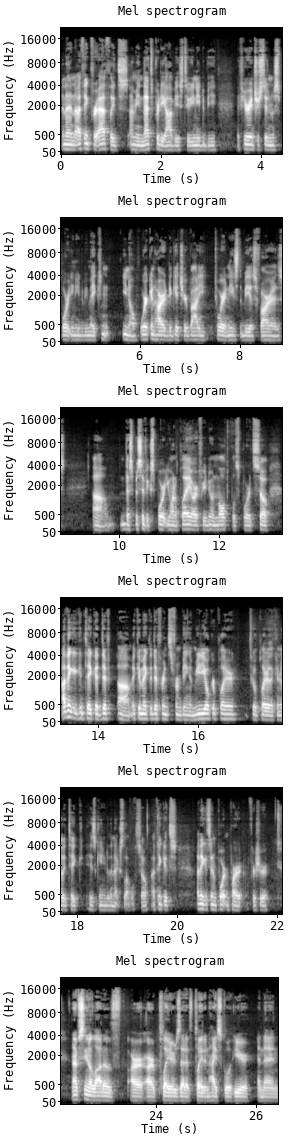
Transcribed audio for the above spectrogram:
And then I think for athletes, I mean that's pretty obvious too. You need to be if you're interested in a sport, you need to be making you know working hard to get your body to where it needs to be as far as um, the specific sport you want to play, or if you're doing multiple sports. So I think it can take a diff. Um, it can make the difference from being a mediocre player to a player that can really take his game to the next level. So I think it's I think it's an important part for sure. And I've seen a lot of our, our players that have played in high school here, and then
